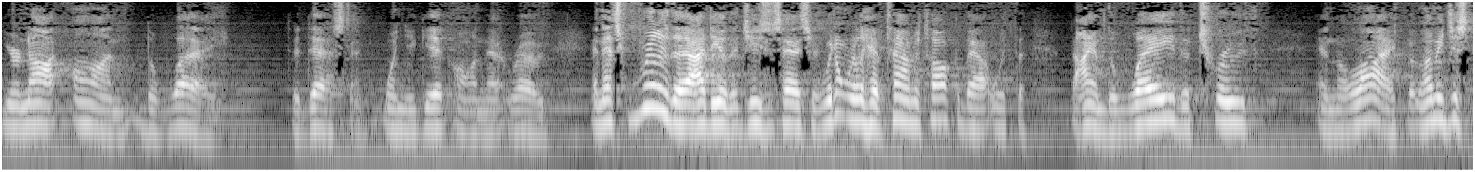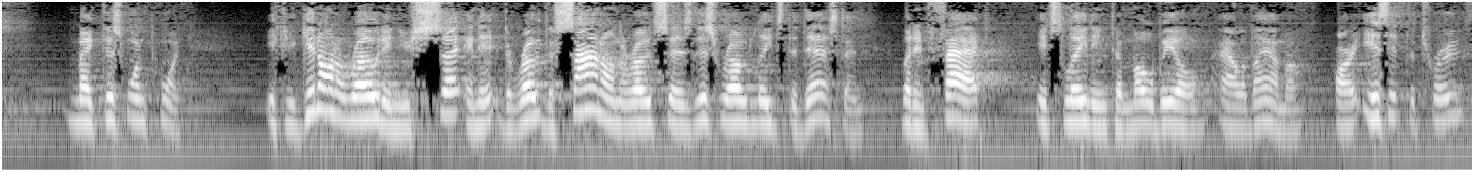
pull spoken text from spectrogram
you're not on the way to Destin when you get on that road. And that's really the idea that Jesus has here. We don't really have time to talk about with the I am the way, the truth, and the life. But let me just make this one point. If you get on a road and you say, and it, the road, the sign on the road says this road leads to Destin, but in fact it's leading to Mobile, Alabama, or is it the truth?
